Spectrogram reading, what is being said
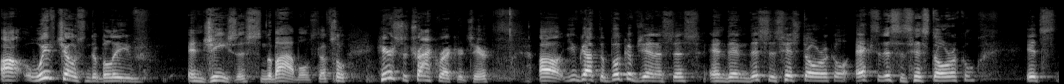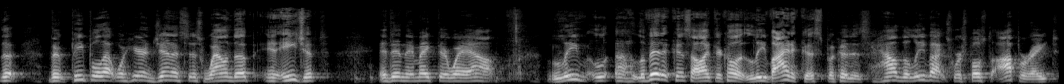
uh, we've chosen to believe in Jesus and the Bible and stuff. So here's the track records here. Uh, you've got the book of Genesis, and then this is historical. Exodus is historical. It's the the people that were here in Genesis wound up in Egypt, and then they make their way out. Le- uh, Leviticus, I like to call it Leviticus because it's how the Levites were supposed to operate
